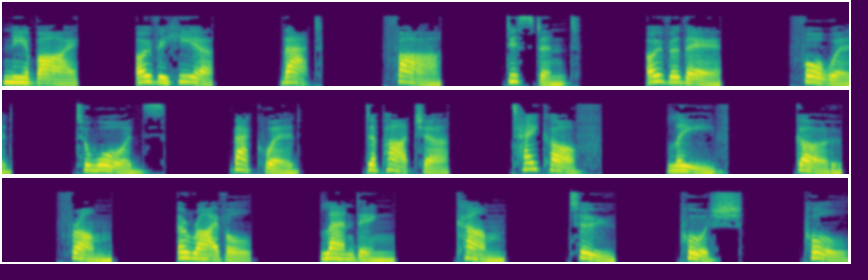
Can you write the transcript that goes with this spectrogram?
nearby over here that far distant over there forward towards backward departure take off leave go from arrival landing come to push pull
